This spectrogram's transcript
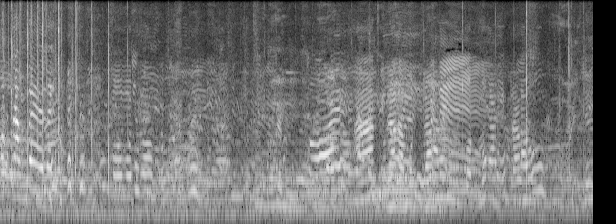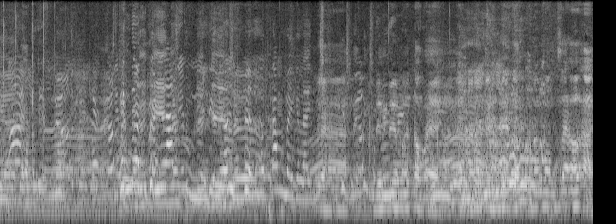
một trăm về lên. Một trăm À thì ra là một trăm. Một mốc một trăm. kia ra chứ mình đi lên. Một trăm mấy cái này. Đêm đêm đọc này đêm đêm đọc mong mong sẽ ở ải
